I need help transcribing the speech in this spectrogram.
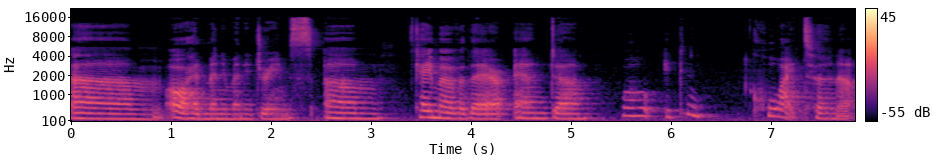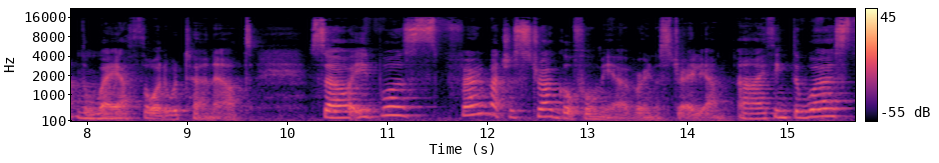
um, oh, I had many, many dreams. Um, came over there, and um, well, it didn't quite turn out the mm. way I thought it would turn out. So it was very much a struggle for me over in Australia. Uh, I think the worst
